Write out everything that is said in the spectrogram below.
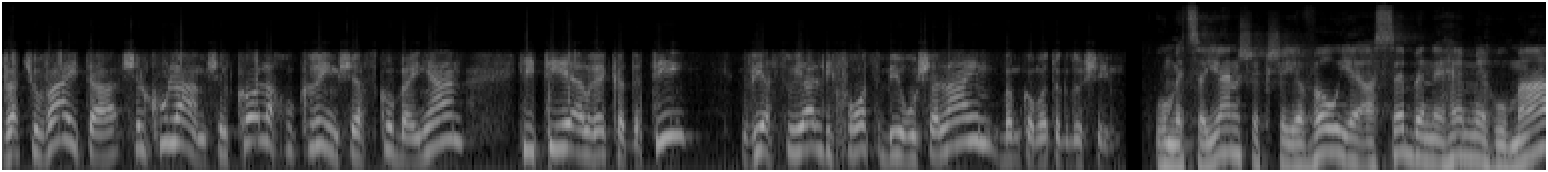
והתשובה הייתה של כולם, של כל החוקרים שעסקו בעניין, היא תהיה על רקע דתי, והיא עשויה לפרוץ בירושלים במקומות הקדושים. הוא מציין שכשיבואו יעשה ביניהם מהומה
